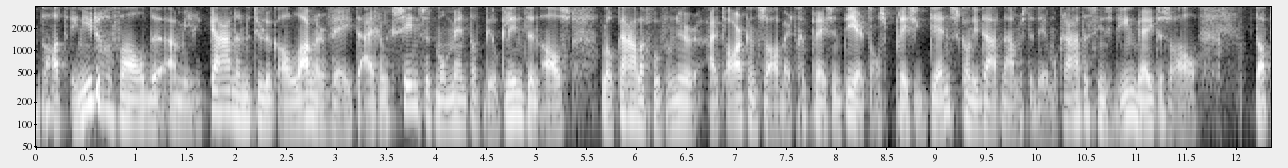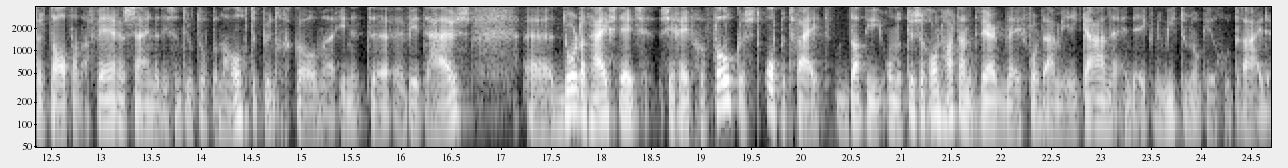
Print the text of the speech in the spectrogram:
dat in ieder geval de Amerikanen natuurlijk al langer weten, eigenlijk sinds het moment dat Bill Clinton als lokale gouverneur uit Arkansas werd gepresenteerd als presidentskandidaat namens de Democraten, sindsdien weten ze al dat er tal van affaires zijn. Dat is natuurlijk op een hoogtepunt gekomen in het uh, Witte Huis. Uh, doordat hij steeds zich heeft gefocust op het feit dat hij ondertussen gewoon hard aan het werk bleef voor de Amerikanen en de economie toen ook heel goed draaide.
